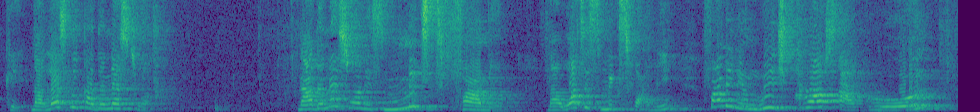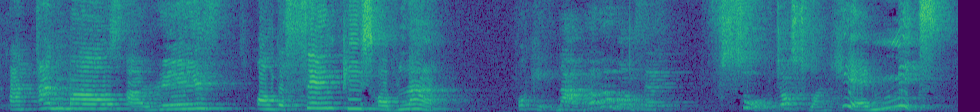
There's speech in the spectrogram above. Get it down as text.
Okay, now let's look at the next one. Now, the next one is mixed farming. Now, what is mixed farming? Farming in which crops are grown and animals are raised on the same piece of land. Okay, now the other one says just one. Here, mix.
